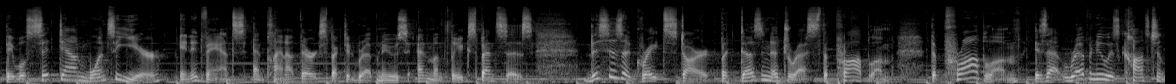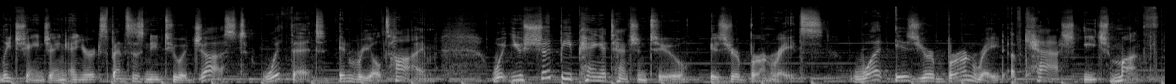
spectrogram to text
They will sit down once a year in advance and plan out their expected revenues and monthly expenses. This is a great start, but doesn't address the problem. The problem is that revenue is constantly changing and your expenses need to adjust with it in real time. What you should be paying attention to is your burn rates. What is your burn rate of cash each month?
